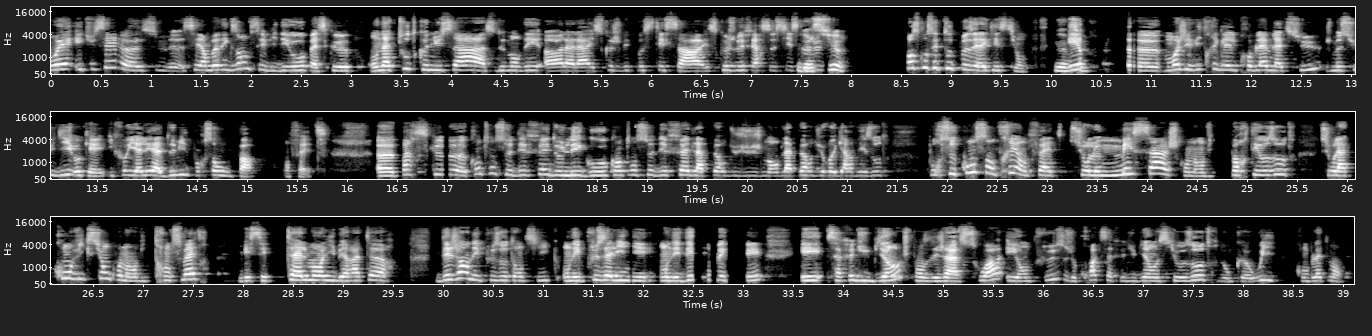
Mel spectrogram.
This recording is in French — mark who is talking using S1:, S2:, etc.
S1: Ouais, et tu sais, euh, c'est un bon exemple ces vidéos parce que on a toutes connu ça, à se demander oh là là, est-ce que je vais poster ça, est-ce que je vais faire ceci, est-ce que
S2: Bien
S1: je...
S2: sûr.
S1: Je pense qu'on s'est toutes posé la question.
S2: Bien
S1: et
S2: sûr.
S1: euh, moi, j'ai vite réglé le problème là-dessus. Je me suis dit, ok, il faut y aller à 2000% ou pas, en fait. Euh, parce que euh, quand on se défait de l'ego, quand on se défait de la peur du jugement, de la peur du regard des autres, pour se concentrer en fait sur le message qu'on a envie de porter aux autres, sur la conviction qu'on a envie de transmettre, mais c'est tellement libérateur. Déjà, on est plus authentique, on est plus aligné, on est décomplexé et ça fait du bien, je pense déjà à soi et en plus, je crois que ça fait du bien aussi aux autres. Donc euh, oui, complètement.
